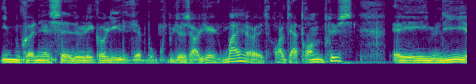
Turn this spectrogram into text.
Il me connaissait de l'école, il était beaucoup plus âgé que moi, il avait 3-4 ans de plus. Et il me dit,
